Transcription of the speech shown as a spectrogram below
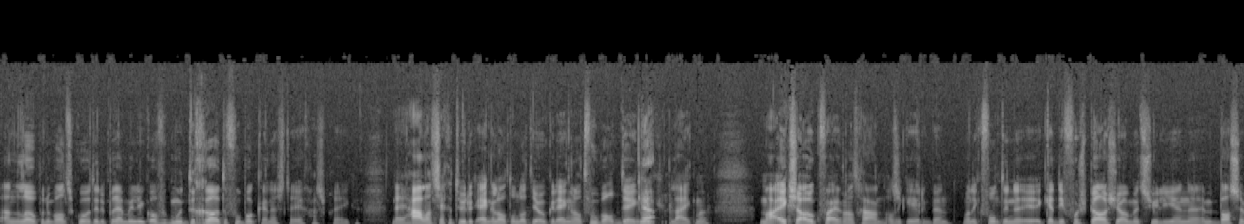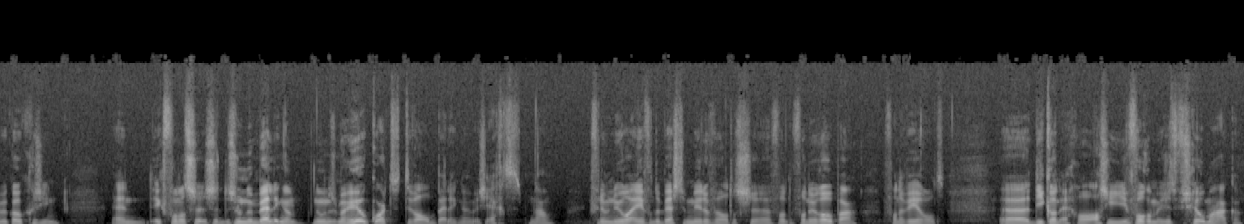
aan de lopende band scoort in de Premier League. Of ik moet de grote voetbalkennis tegen gaan spreken. Nee, Haaland zegt natuurlijk Engeland, omdat hij ook in Engeland voetbal, denk Ja. ik, lijkt me. Maar ik zou ook voor Engeland gaan, als ik eerlijk ben. Want ik vond in de, ik heb die voorspelshow met Sully en, eh, en Bas heb ik ook gezien. En ik vond dat ze, ze, ze noemden Bellingham, noemden ze maar heel kort. Terwijl Bellingham is echt, nou, ik vind hem nu al een van de beste middenvelders eh, van, van Europa, van de wereld. Eh, die kan echt wel, als hij in vorm is, het verschil maken.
